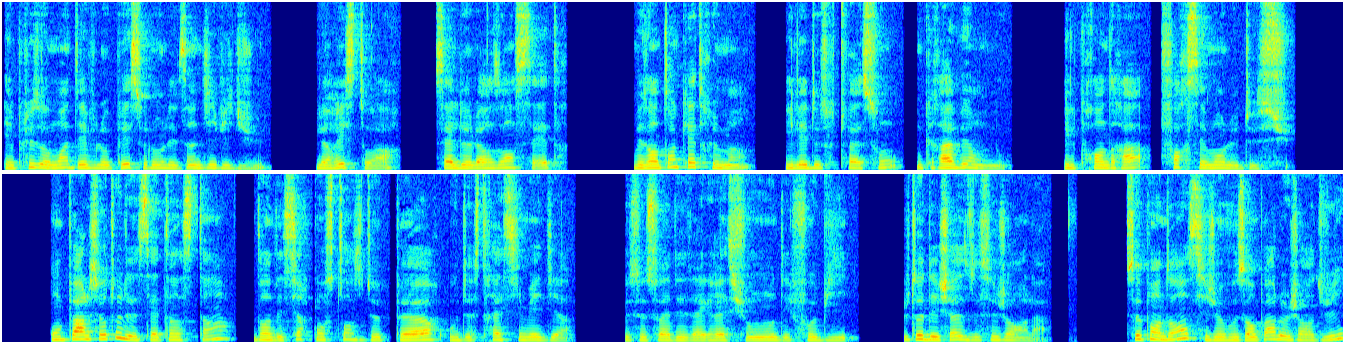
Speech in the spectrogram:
est plus ou moins développé selon les individus, leur histoire, celle de leurs ancêtres, mais en tant qu'être humain, il est de toute façon gravé en nous. Il prendra forcément le dessus. On parle surtout de cet instinct dans des circonstances de peur ou de stress immédiat, que ce soit des agressions, des phobies, des choses de ce genre-là. Cependant, si je vous en parle aujourd'hui,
